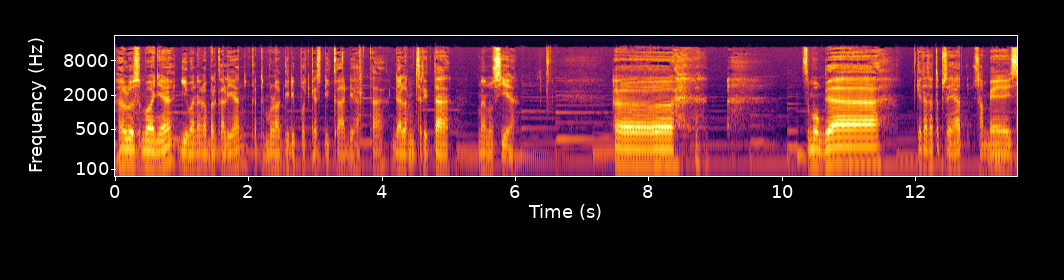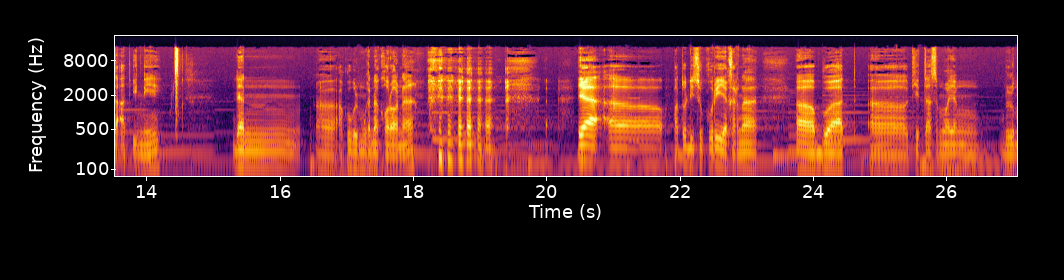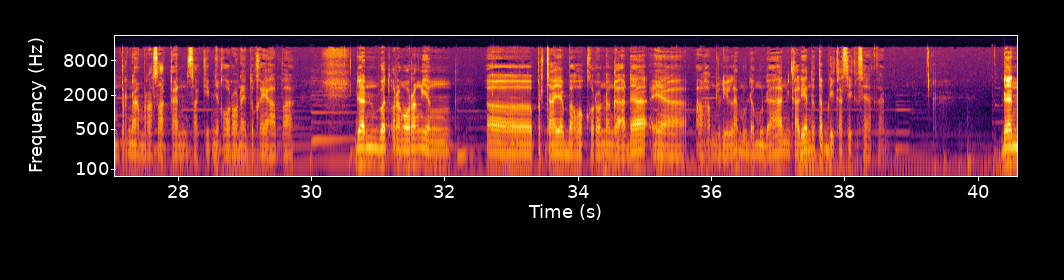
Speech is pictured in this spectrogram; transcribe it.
Halo semuanya, gimana kabar kalian? Ketemu lagi di podcast Dika Adi Harta dalam cerita manusia. Eh, semoga kita tetap sehat sampai saat ini dan eh, aku belum kena corona. ya eh, patut disyukuri ya karena eh, buat eh, kita semua yang belum pernah merasakan sakitnya corona itu kayak apa dan buat orang-orang yang eh, percaya bahwa corona nggak ada ya alhamdulillah mudah-mudahan kalian tetap dikasih kesehatan. Dan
